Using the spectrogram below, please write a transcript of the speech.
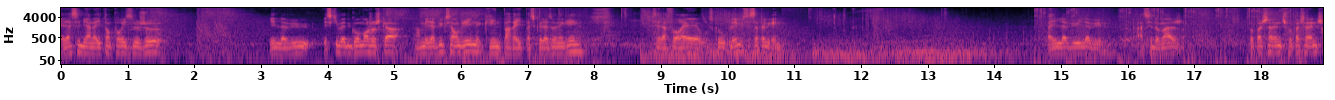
Et là, c'est bien, là, il temporise le jeu. Il l'a vu. Est-ce qu'il va être gourmand Joshka? Non, mais il a vu que c'est en green. Green, pareil, parce que la zone est green. C'est la forêt, ou ce que vous voulez, mais ça s'appelle green. Ah, il l'a vu, il l'a vu. Ah, c'est dommage. Faut pas challenge, faut pas challenge.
